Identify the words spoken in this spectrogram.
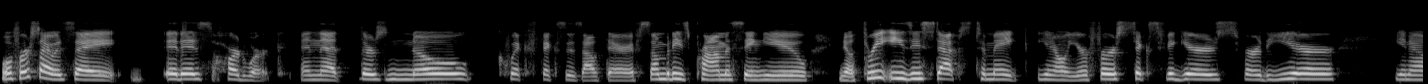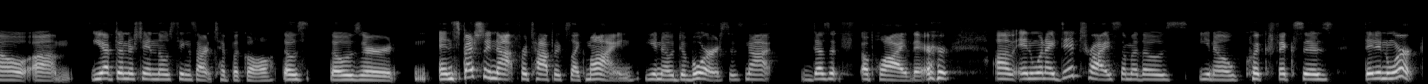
Well, first I would say it is hard work and that there's no quick fixes out there. If somebody's promising you, you know, three easy steps to make, you know, your first six figures for the year, you know, um, you have to understand those things aren't typical. Those those are, and especially not for topics like mine. You know, divorce is not doesn't apply there. Um, and when I did try some of those, you know, quick fixes, they didn't work.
